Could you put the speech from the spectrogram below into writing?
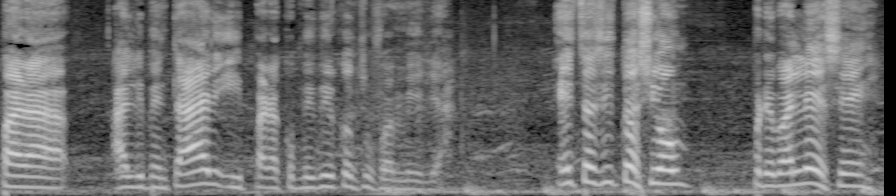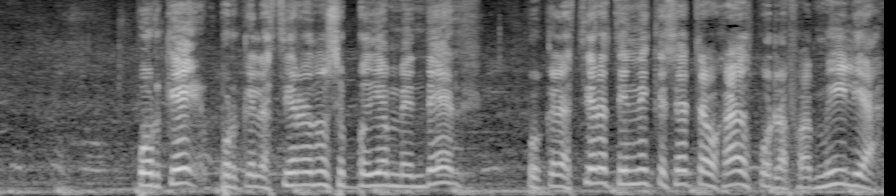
para alimentar y para convivir con su familia. Esta situación prevalece ¿por porque las tierras no se podían vender, porque las tierras tienen que ser trabajadas por la familia,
